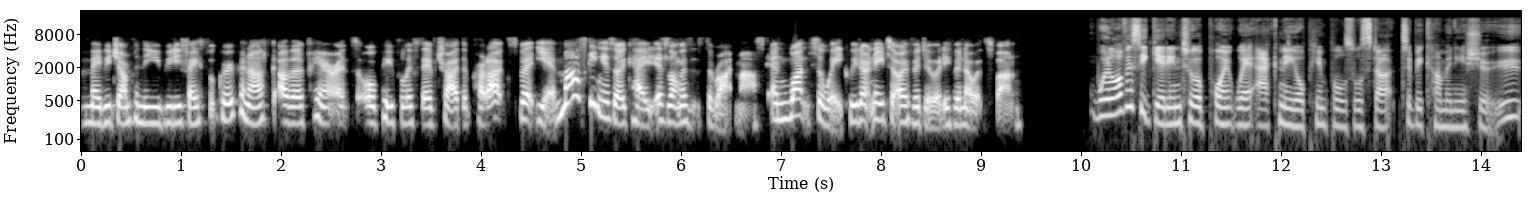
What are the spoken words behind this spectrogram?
maybe jump in the You Beauty Facebook group and ask other parents or people if they've tried the products. But yeah, masking is okay as long as it's the right mask. And once a week, we don't need to overdo it even though it's fun. We'll obviously get into a point where acne or pimples will start to become an issue.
